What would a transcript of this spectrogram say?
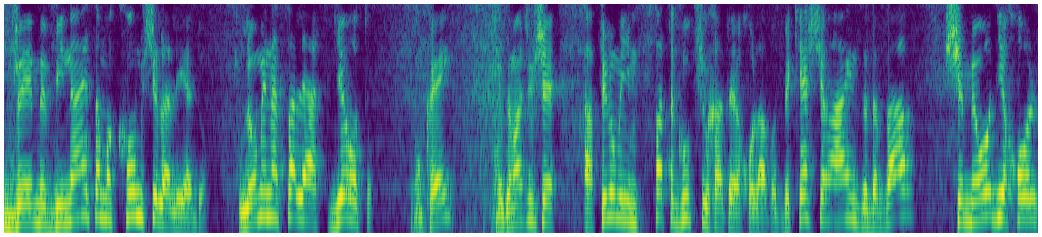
ומבינה את המקום שלה לידו, לא מנסה לאתגר אותו. אוקיי? וזה משהו שאפילו עם שפת הגוף שלך אתה יכול לעבוד. וקשר עין זה דבר שמאוד יכול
